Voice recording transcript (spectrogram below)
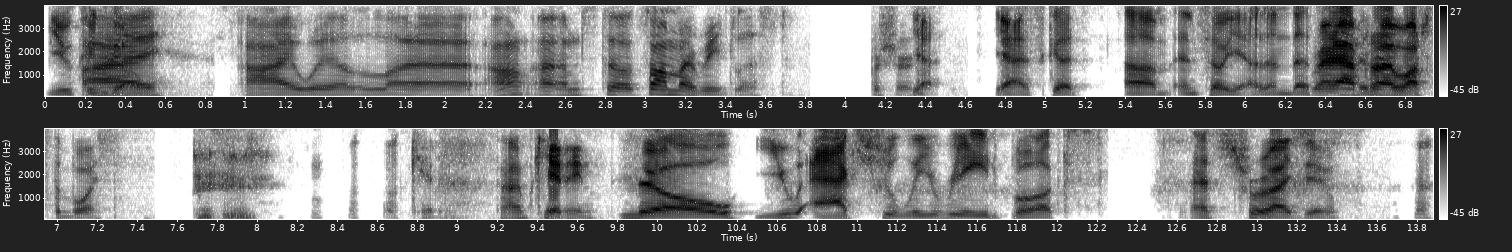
You can go. I I will. Uh, I'll, I'm still. It's on my read list for sure. Yeah, Yeah, it's good. Um, and so yeah, then that's right after I watch The Boys. I'm kidding. I'm kidding. No, you actually read books. That's true. I do.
